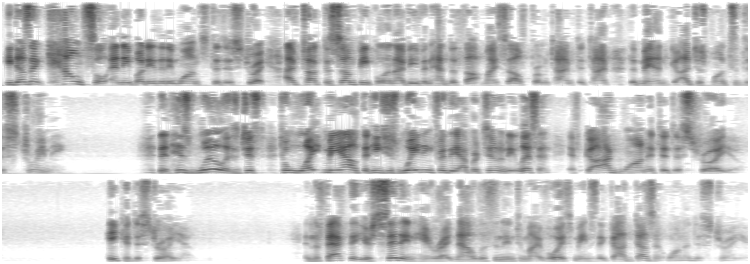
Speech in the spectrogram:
He doesn't counsel anybody that he wants to destroy. I've talked to some people, and I've even had the thought myself from time to time that, man, God just wants to destroy me. That his will is just to wipe me out, that he's just waiting for the opportunity. Listen, if God wanted to destroy you, he could destroy you. And the fact that you're sitting here right now listening to my voice means that God doesn't want to destroy you.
